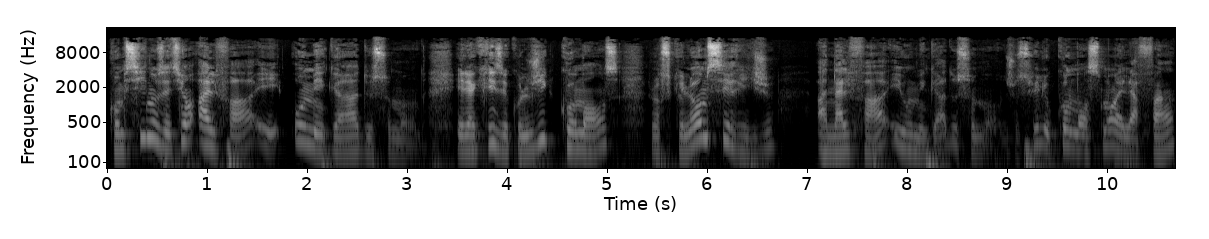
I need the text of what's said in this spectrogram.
comme si nous étions alpha et oméga de ce monde. Et la crise écologique commence lorsque l'homme s'érige un alpha et oméga de ce monde. Je suis le commencement et la fin.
